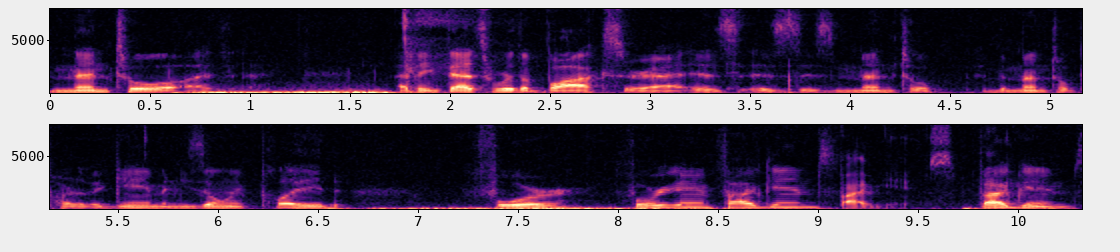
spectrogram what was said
mental. I th- I think that's where the boxer at is is his mental the mental part of the game and he's only played four four game, five games? Five games. Five games.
